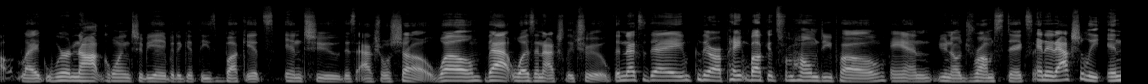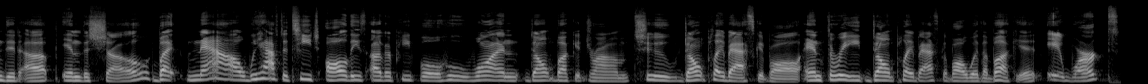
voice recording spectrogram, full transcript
out. Like, we're not going to be able to get these buckets into this actual show. Well, that wasn't actually true. The next day, there are paint buckets from home Home Depot and, you know, drumsticks. And it actually ended up in the show. But now we have to teach all these other people who, one, don't bucket drum, two, don't play basketball, and three, don't play basketball with a bucket. It worked.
